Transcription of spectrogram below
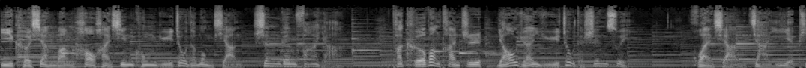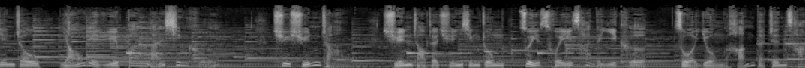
一颗向往浩瀚星空、宇宙的梦想生根发芽，他渴望探知遥远宇宙的深邃。幻想驾一叶扁舟，摇曳于斑斓星河，去寻找，寻找这群星中最璀璨的一颗，做永恒的珍藏。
